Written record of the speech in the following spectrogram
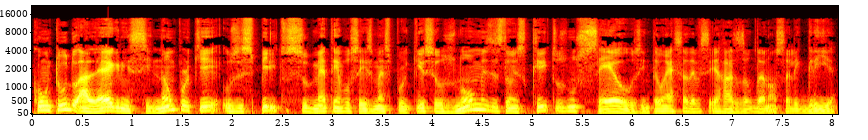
Contudo, alegrem-se, não porque os espíritos se submetem a vocês, mas porque seus nomes estão escritos nos céus. Então, essa deve ser a razão da nossa alegria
